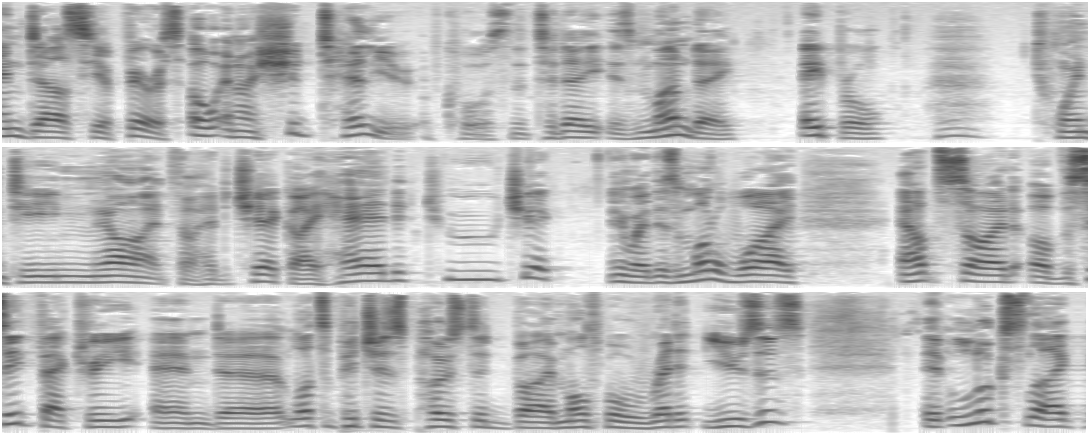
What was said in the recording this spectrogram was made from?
and Dacia Ferris. Oh, and I should tell you, of course, that today is Monday, April 29th. I had to check. I had to check. Anyway, there's a Model Y outside of the seat factory and uh, lots of pictures posted by multiple Reddit users. It looks like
